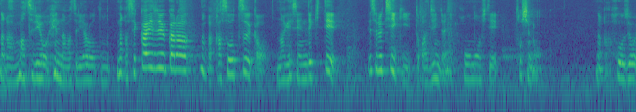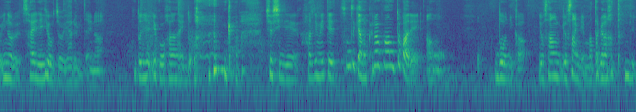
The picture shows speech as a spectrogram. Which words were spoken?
なんか祭りを変な祭りやろうと思って。なんか世界中からなんか仮想通貨を投げ銭できてでそれを地域とか神社に奉納して都市のなんか豊穣を祈る祭礼行事をやるみたいな本当によくわからないとなんか趣旨で始めてその時あのクラファンとかであのどうにか予算予算源全くなかったんで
